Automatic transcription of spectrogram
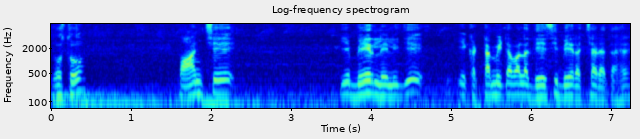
दोस्तों पाँच छः ये बेर ले लीजिए। ये खट्टा मीठा वाला देसी बेर अच्छा रहता है।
